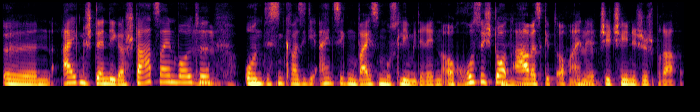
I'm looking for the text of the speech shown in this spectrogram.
äh, ein eigenständiger Staat sein wollte. Mhm. Und es sind quasi die einzigen weißen Muslime. Die reden auch Russisch dort, aber es gibt auch eine tschetschenische Sprache.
